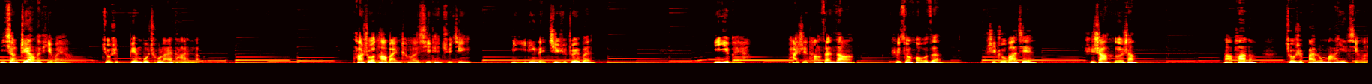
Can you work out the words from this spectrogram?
你像这样的提问呀，就是编不出来答案的。他说他完成了西天取经，你一定得继续追问。你以为啊，他是唐三藏，是孙猴子，是猪八戒，是沙和尚，哪怕呢就是白龙马也行啊。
